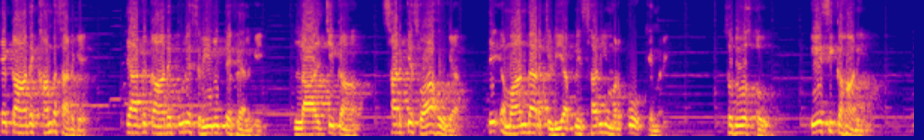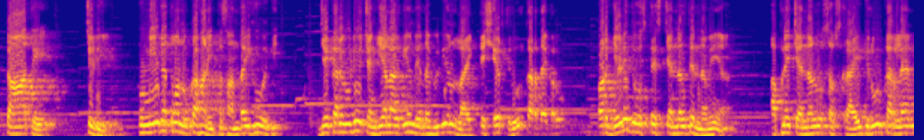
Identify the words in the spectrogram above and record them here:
ਕਿ ਕਾਂ ਦੇ ਖੰਭ ਸੜ ਗਏ ਤੇ ਅੱਗ ਕਾਂ ਦੇ ਪੂਰੇ ਸਰੀਰ ਉੱਤੇ ਫੈਲ ਗਈ। ਲਾਲਚੀ ਕਾਂ ਸੜ ਕੇ ਸੁਆਹ ਹੋ ਗਿਆ ਤੇ ਇਮਾਨਦਾਰ ਚਿੜੀ ਆਪਣੀ ਸਾਰੀ ਉਮਰ ਭੋਗ ਕੇ ਮਰੀ। ਸੋ ਦੋਸਤੋ, ਇਹ ਸੀ ਕਹਾਣੀ ਕਾਂ ਤੇ ਚਿੜੀ। ਉਮੀਦ ਹੈ ਤੁਹਾਨੂੰ ਕਹਾਣੀ ਪਸੰਦ ਆਈ ਹੋਵੇਗੀ। ਜੇਕਰ ਵੀਡੀਓ ਚੰਗੀਆਂ ਲੱਗਦੀਆਂ ਹੁੰਦੀਆਂ ਤਾਂ ਵੀਡੀਓ ਨੂੰ ਲਾਈਕ ਤੇ ਸ਼ੇਅਰ ਜ਼ਰੂਰ ਕਰਦਿਆ ਕਰੋ। ਔਰ ਜਿਹੜੇ ਦੋਸਤ ਇਸ ਚੈਨਲ ਤੇ ਨਵੇਂ ਆ, ਆਪਣੇ ਚੈਨਲ ਨੂੰ ਸਬਸਕ੍ਰਾਈਬ ਜ਼ਰੂਰ ਕਰ ਲੈਣ,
